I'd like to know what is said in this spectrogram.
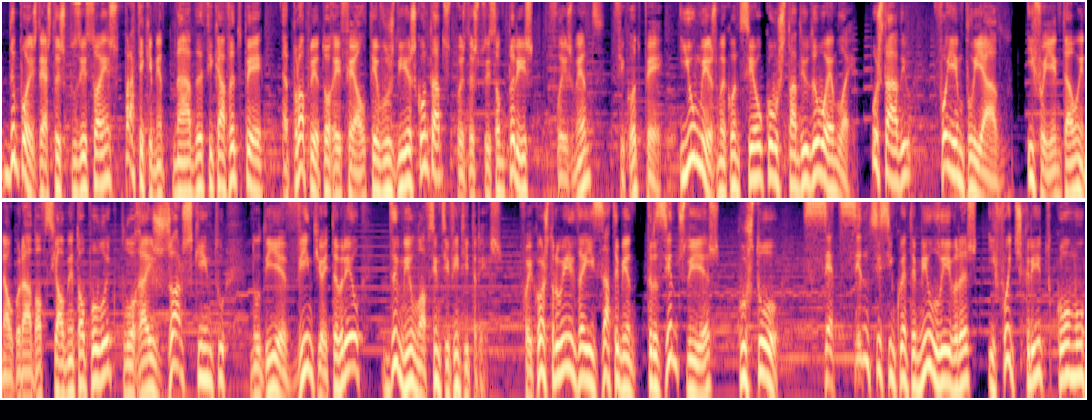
Depois destas exposições, praticamente nada ficava de pé. A própria Torre Eiffel teve os dias contados depois da exposição de Paris. Felizmente, ficou de pé. E o mesmo aconteceu com o estádio de Wembley. O estádio foi ampliado e foi então inaugurado oficialmente ao público pelo rei Jorge V no dia 28 de abril de 1923. Foi construído em exatamente 300 dias, custou 750 mil libras e foi descrito como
